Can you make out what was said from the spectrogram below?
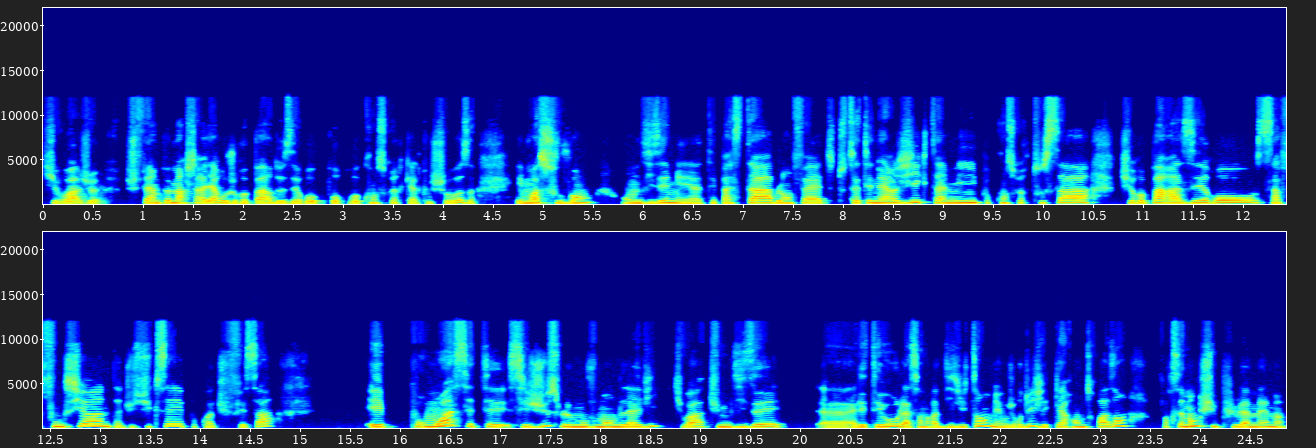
tu vois, je, je fais un peu marche arrière où je repars de zéro pour reconstruire quelque chose. Et moi, souvent, on me disait, mais euh, t'es pas stable, en fait. Toute cette énergie que tu as mis pour construire tout ça, tu repars à zéro, ça fonctionne, tu as du succès, pourquoi tu fais ça? Et pour moi, c'était, c'est juste le mouvement de la vie. Tu vois, tu me disais, euh, elle était où, la Sandra de 18 ans, mais aujourd'hui, j'ai 43 ans. Forcément que je suis plus la même.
